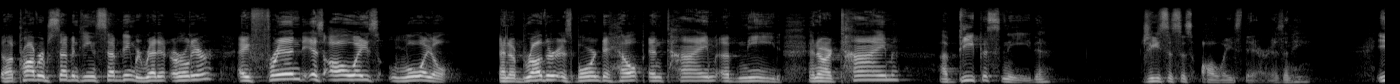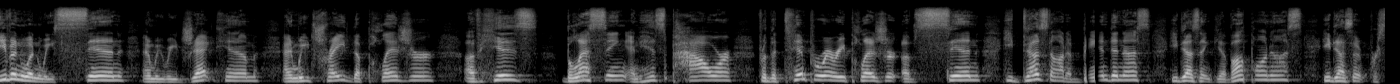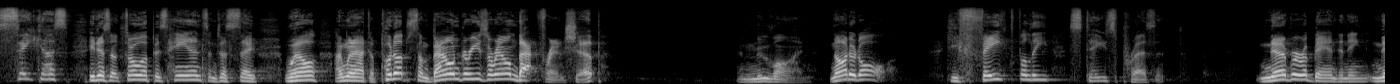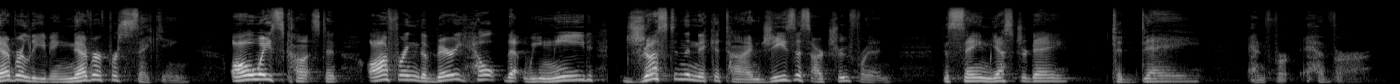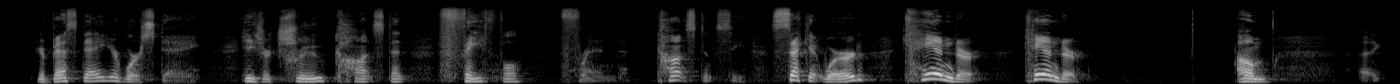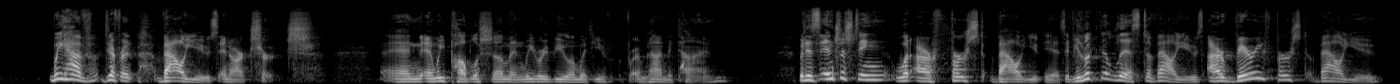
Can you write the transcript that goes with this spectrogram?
uh, Proverbs 17 17, we read it earlier. A friend is always loyal, and a brother is born to help in time of need. In our time of deepest need, Jesus is always there, isn't he? Even when we sin and we reject Him and we trade the pleasure of His blessing and His power for the temporary pleasure of sin, He does not abandon us. He doesn't give up on us. He doesn't forsake us. He doesn't throw up His hands and just say, Well, I'm going to have to put up some boundaries around that friendship and move on. Not at all. He faithfully stays present, never abandoning, never leaving, never forsaking always constant, offering the very help that we need just in the nick of time. Jesus, our true friend, the same yesterday, today, and forever. Your best day, your worst day. He's your true, constant, faithful friend. Constancy. Second word, candor. Candor. Um, we have different values in our church and, and we publish them and we review them with you from time to time. But it's interesting what our first value is. If you look at the list of values, our very first value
